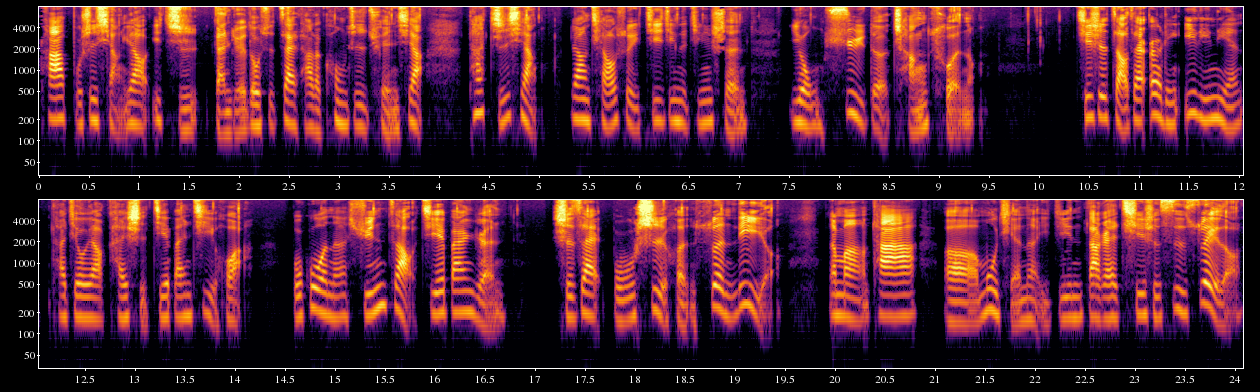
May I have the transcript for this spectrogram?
他不是想要一直感觉都是在他的控制权下，他只想让桥水基金的精神永续的长存。其实早在二零一零年，他就要开始接班计划，不过呢，寻找接班人实在不是很顺利哦。那么他。呃，目前呢，已经大概七十四岁了。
